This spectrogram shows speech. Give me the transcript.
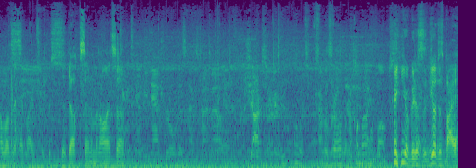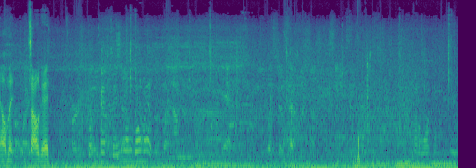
I love the headlights with the, the ducks in them and all that I stuff. think it's going to be natural this next time out. Shocks oh, are kind of a revelation. Like bumps. you'll just you'll just buy a helmet. It's all good. Don't have to, it really don't matter. Let's just have this. Kind of walking here.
